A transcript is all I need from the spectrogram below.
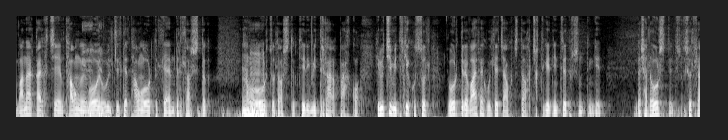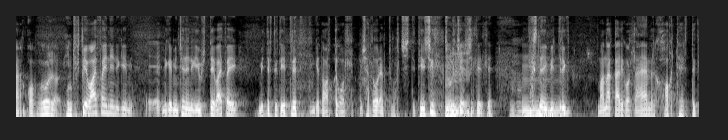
манай гаргичийн юм таван юм өөр үйлдэлтэр таван өөр төрлийн амьдрал оршдог. Таван өөр зүйл оршдог. Тэрийг мэдрэх арга байхгүй. Хэрвээ чи мэдрэхийг хүсвэл өөр дээрээ Wi-Fi хүлээж авахчтай болчих. Тэгээд интернет төрчөнд ингээд ингээд шал өөрсдөө төсөөлөх аргагүй. Өөр хэмжигт Би Wi-Fi-ны нэг юм нэг юм интернет нэг эвэртэй Wi-Fi мэдэрдэг интернет ингээд ордог бол шал өөр амт болчих шүү дээ. Тэр шиг л зүрж ярьж илээ лээ. Тэгснэ бидрийг манай гариг бол амар их хог тарьдаг.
